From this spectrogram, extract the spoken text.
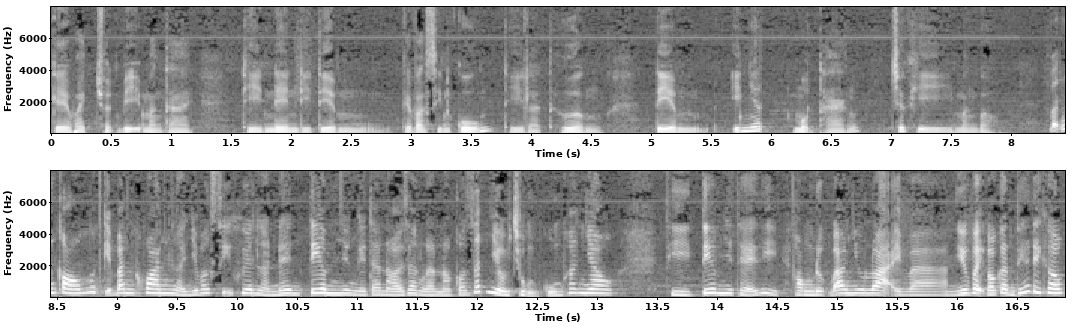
kế hoạch chuẩn bị mang thai thì nên đi tiêm cái vaccine cúm thì là thường tiêm ít nhất một tháng trước khi mang bầu vẫn có một cái băn khoăn là như bác sĩ khuyên là nên tiêm nhưng người ta nói rằng là nó có rất nhiều chủng cúm khác nhau thì tiêm như thế thì phòng được bao nhiêu loại và như vậy có cần thiết hay không?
